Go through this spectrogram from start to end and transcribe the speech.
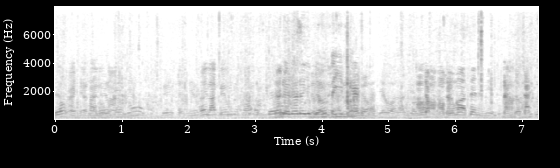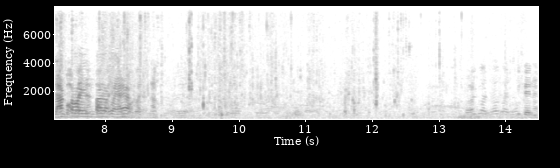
เชือกเดี๋ยวถ่ายรูปหน่อยเฮ้ยรัดเบลต์รัดก่อนเดี๋ยวเดี๋ยวเดี๋ยวเดี๋ยวตีนไงจับเอาเบลต์มาเส้นหนึงพี่เดี๋ยวจัดลักต่อยต่อยลักแหล่อีกเส้นนะ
